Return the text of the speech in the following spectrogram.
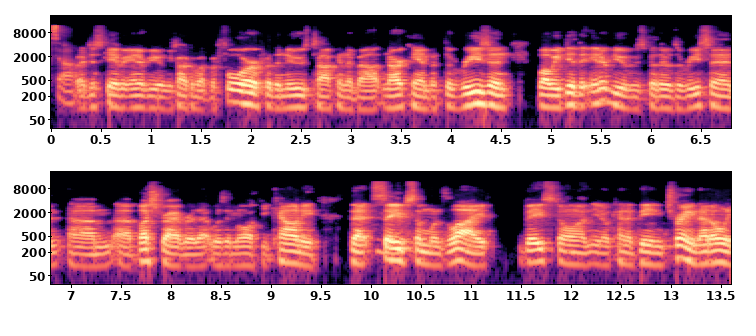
So I just gave an interview we talked about before for the news talking about Narcan, but the reason why we did the interview was because there was a recent um, uh, bus driver that was in Milwaukee County that saved someone's life based on you know kind of being trained, not only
